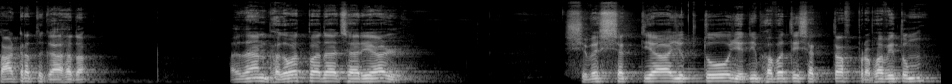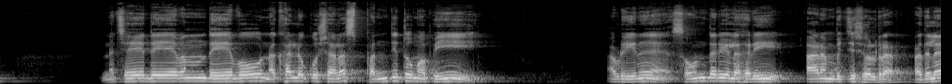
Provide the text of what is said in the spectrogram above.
காட்டுறதுக்காக தான் அதுதான் பகவத்பாதாச்சாரியால் சிவசக்தியா யுக்தோ எதி பவதி சக்த பிரபவித்தும் நச்சேதேவன் தேவோ நகலு குஷல ஸ்பந்தித்துமபி அப்படின்னு சௌந்தரியலஹரி ஆரம்பித்து சொல்கிறார் அதில்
